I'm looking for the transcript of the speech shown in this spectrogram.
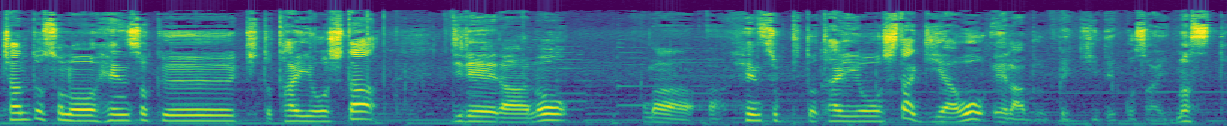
ちゃんとその変速機と対応したディレイラーの、まあ、変速機と対応したギアを選ぶべきでございますと、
